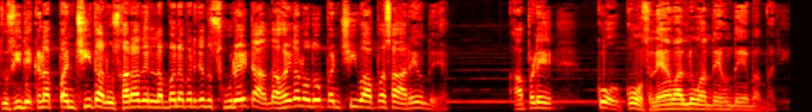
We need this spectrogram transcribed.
ਤੁਸੀਂ ਦੇਖਣਾ ਪੰਛੀ ਤੁਹਾਨੂੰ ਸਾਰਾ ਦਿਨ ਲੱਭਣ, ਪਰ ਜਦੋਂ ਸੂਰਜ ਢਲਦਾ ਹੋਏਗਾ ਨਾ, ਉਦੋਂ ਪੰਛੀ ਵਾਪਸ ਆ ਰਹੇ ਹੁੰਦੇ ਆ। ਆਪਣੇ ਘੋ- ਘੋਂਸਲਿਆਂ ਵੱਲ ਨੂੰ ਆਉਂਦੇ ਹੁੰਦੇ ਆ ਬਾਬਾ ਜੀ।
